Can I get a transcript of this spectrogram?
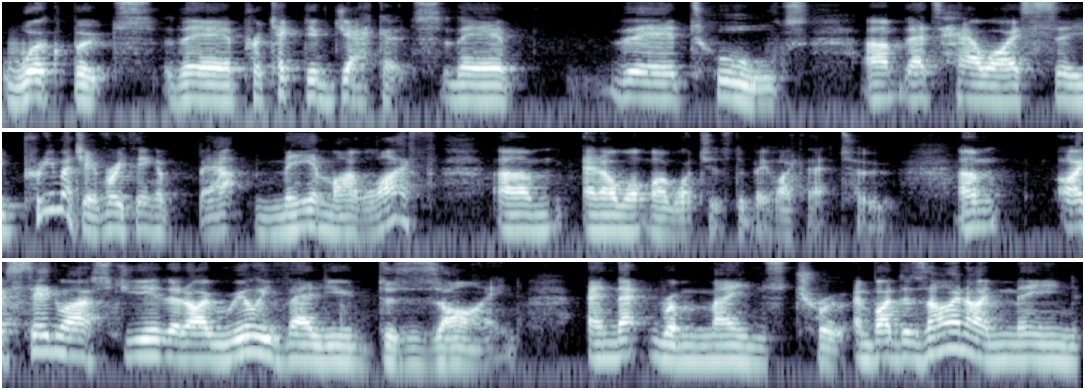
work boots. They're protective jackets. They're, they're tools. Um, that's how I see pretty much everything about me and my life. Um, and I want my watches to be like that too. Um, I said last year that I really value design, and that remains true. And by design, I mean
